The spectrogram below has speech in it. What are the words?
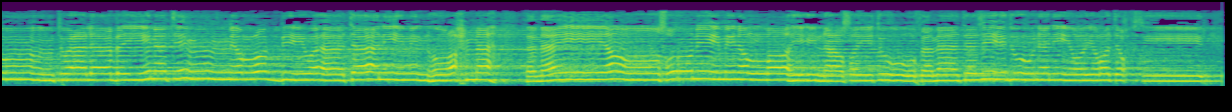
كنت على بينة من ربي وآتاني منه رحمة فمن ينصرني من الله إن عصيته فما تزيدونني غير تخسير.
